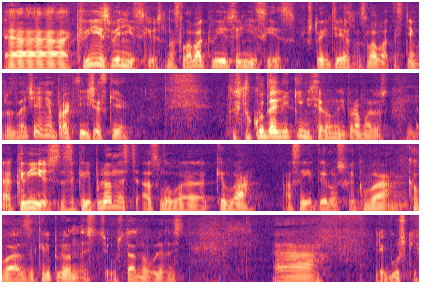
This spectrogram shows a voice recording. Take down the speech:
Э, Квиз Веницкиус. На слова квиз Веницкиус. Что интересно, слова-то с тем же значением практически. То есть, ну, куда ни кинь, все равно не промажешь. Э, Квиз – закрепленность, а слово ква, асаит и росха ква, ква – закрепленность, установленность. Лягушки,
